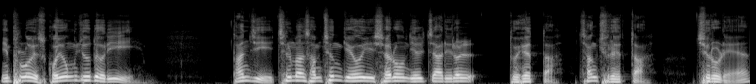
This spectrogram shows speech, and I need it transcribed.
employers 고용주들이 단지 7만 3천 개의 새로운 일자리를 더했다. 창출했다. 7월에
